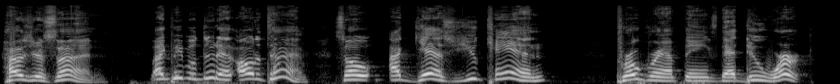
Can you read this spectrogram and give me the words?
How's your son? Like people do that all the time. So I guess you can program things that do work,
